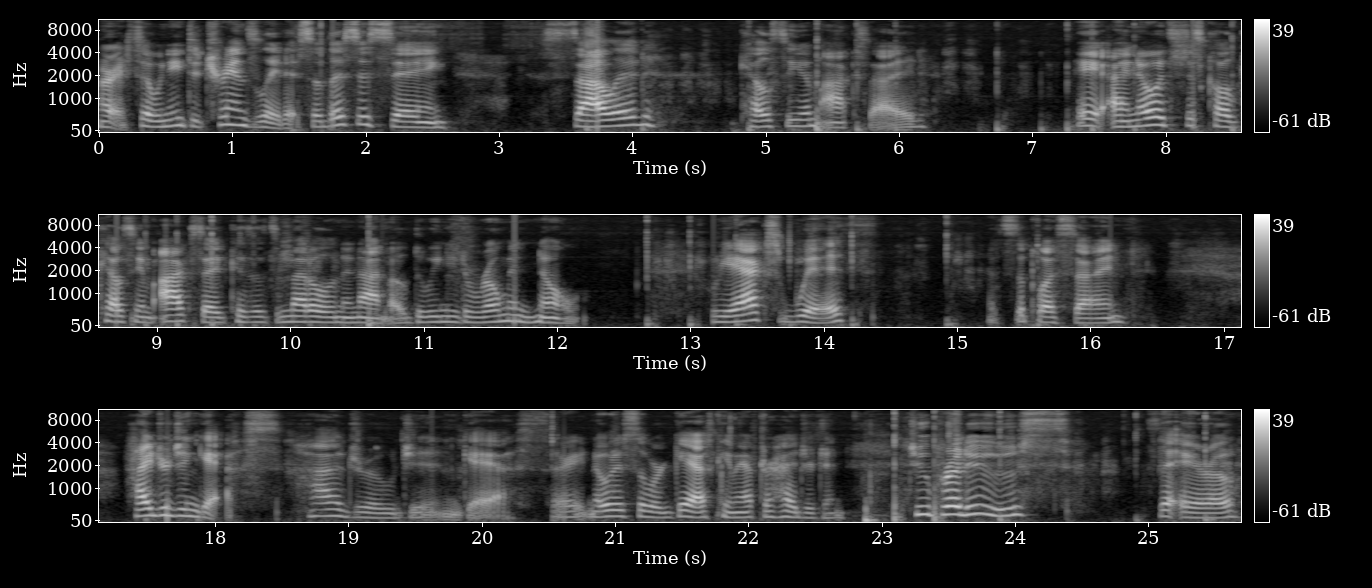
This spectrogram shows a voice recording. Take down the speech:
All right, so we need to translate it. So this is saying solid calcium oxide. Hey, I know it's just called calcium oxide because it's a metal and a non-metal. Do we need a Roman? No. Reacts with, that's the plus sign, hydrogen gas. Hydrogen gas. All right, notice the word gas came after hydrogen. To produce, the arrow,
